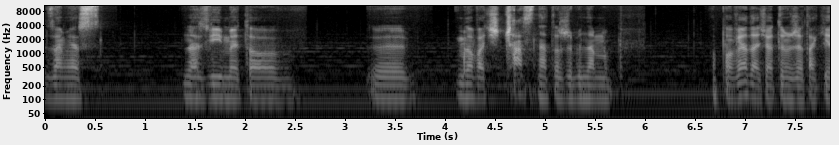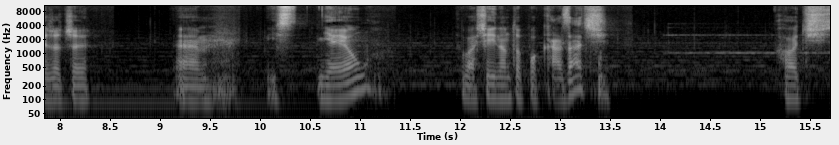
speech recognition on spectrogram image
zamiast nazwijmy to yy, czas na to, żeby nam opowiadać o tym, że takie rzeczy em, istnieją. Chyba chcieli nam to pokazać. Choć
